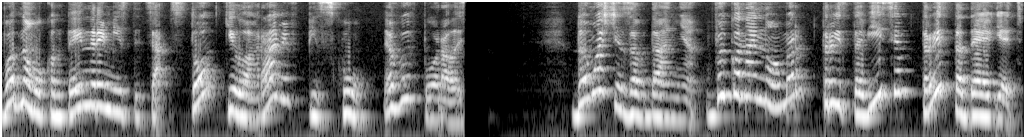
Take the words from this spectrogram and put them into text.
В одному контейнері міститься 100 кілограмів піску. Ви впорались. Домашнє завдання. Виконай номер 308-309.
